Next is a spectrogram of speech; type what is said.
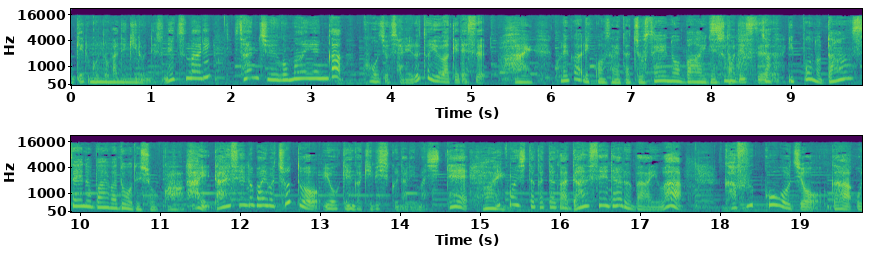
受けることができるんですねつまり35万円が控除されるというわけですはいこれが離婚された女性の場合でしたそうですじゃ一方の男性の場合はどうでしょうかはい男性の場合はちょっと要件が厳しくなりまして、はい、離婚した方が男性である場合は家父控除が同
